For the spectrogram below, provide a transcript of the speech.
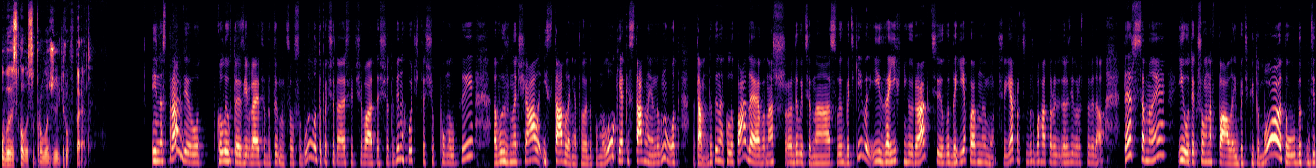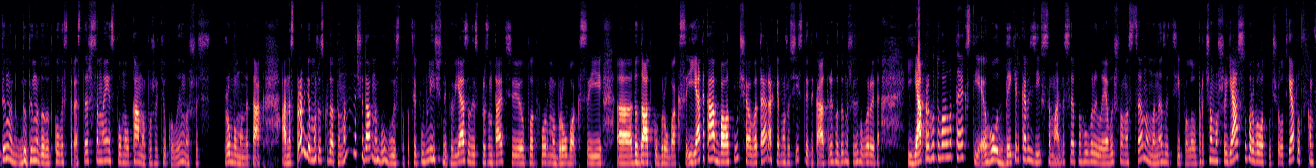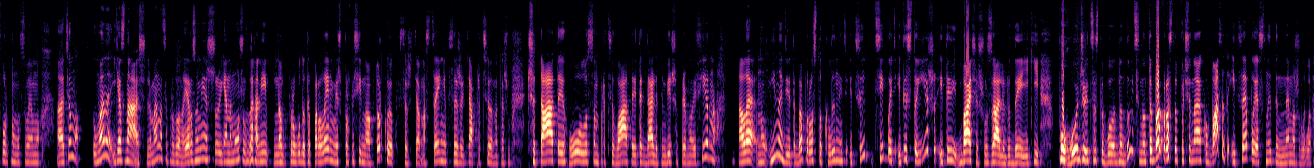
обов'язково супроводжують рух вперед. І насправді, от коли в тебе з'являється дитина, це особливо, ти починаєш відчувати, що тобі не хочеться, щоб помилки визначали і ставлення твоє до помилок, як і ставлення. Ну от там дитина, коли падає, вона ж дивиться на своїх батьків і за їхньою реакцією видає певну емоцію. Я про це дуже багато разів розповідала. Те ж саме, і от якщо вона впала, і батьки там о, то у дитини, дитини додатковий стрес. Те ж саме і з помилками по життю, коли ми щось. Робимо не так. А насправді я можу сказати, у мене нещодавно був виступ, цей публічний, пов'язаний з презентацією платформи Brobox і е, додатку Brobox. І я така балакуча в етерах, я можу сісти і така три години щось говорити. І я приготувала текст, я його декілька разів сама для себе поговорила. Я вийшла на сцену, мене заціпило. Причому, що я супер балакуча, от я тут в комфортному своєму е, цьому. У мене я знаю, що для мене це проблема. Я розумію, що я не можу взагалі проводити паралель між професійною акторкою, яка все життя на сцені, все життя працює на те, щоб читати голосом, працювати і так далі, тим більше прямоефірно. Але ну іноді тебе просто клинить і ціпить, і ти стоїш, і ти бачиш у залі людей, які погоджуються з тобою однодумці, ну тебе просто починає ковбасити, і це пояснити неможливо.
